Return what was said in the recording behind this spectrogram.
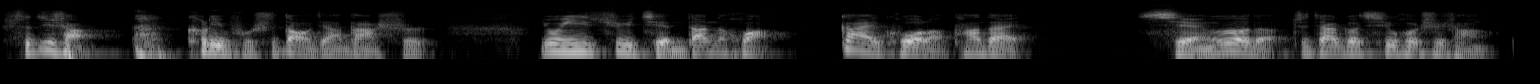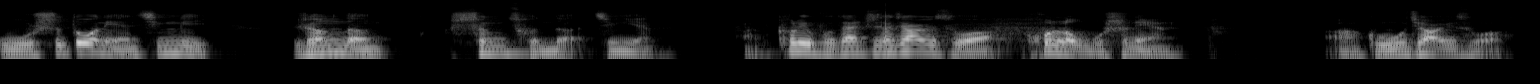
实际上，克利普是道家大师，用一句简单的话概括了他在险恶的芝加哥期货市场五十多年经历仍能生存的经验。啊，克利普在芝加哥交易所混了五十年，啊，谷物交易所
